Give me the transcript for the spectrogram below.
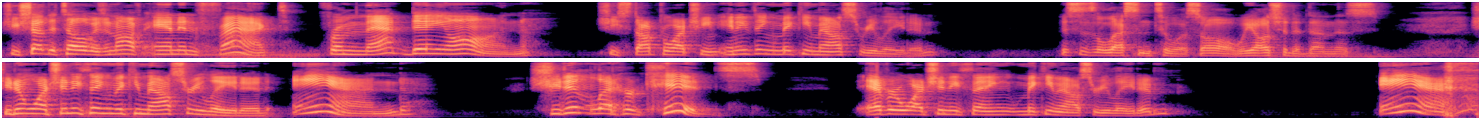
she shut the television off. And in fact, from that day on, she stopped watching anything Mickey Mouse related. This is a lesson to us all. We all should have done this. She didn't watch anything Mickey Mouse related, and she didn't let her kids ever watch anything Mickey Mouse related. And,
